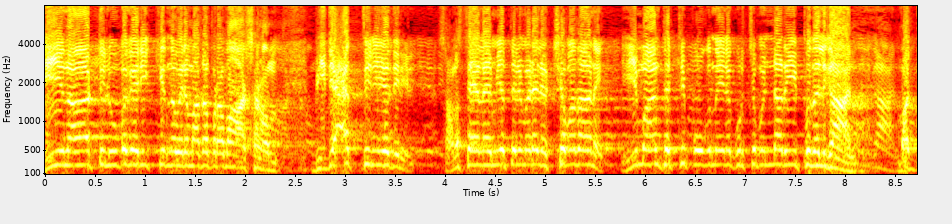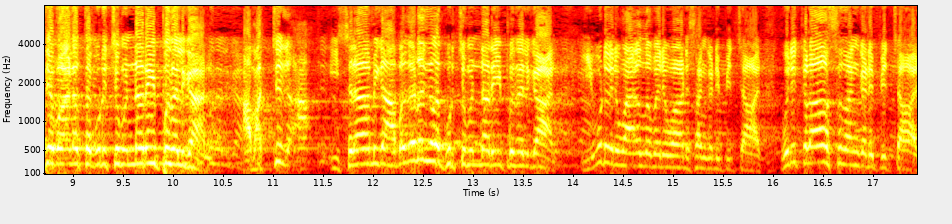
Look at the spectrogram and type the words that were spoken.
ഈ നാട്ടിൽ ഉപകരിക്കുന്ന ഒരു മതപ്രഭാഷണം വിദഗ്ധത്തിനെതിരിൽ സമസ്തലമ്യത്തിനുമിടെ ലക്ഷ്യം അതാണ് ഈമാൻ തെറ്റിപ്പോകുന്നതിനെ കുറിച്ച് മുന്നറിയിപ്പ് നൽകാൻ മദ്യപാനത്തെ കുറിച്ച് മുന്നറിയിപ്പ് നൽകാൻ മറ്റ് ഇസ്ലാമിക അപകടങ്ങളെ കുറിച്ച് മുന്നറിയിപ്പ് നൽകാൻ ഇവിടെ ഒരു വാഴ്ന്ന പരിപാടി സംഘടിപ്പിച്ചാൽ ഒരു ക്ലാസ് സംഘടിപ്പിച്ചാൽ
